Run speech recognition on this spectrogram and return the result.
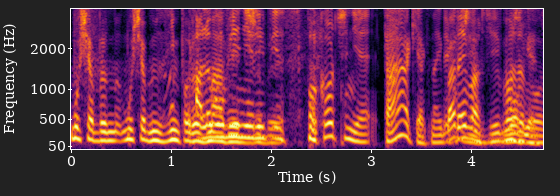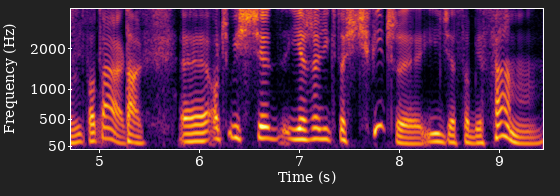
Musiałbym, musiałbym z nim Ale porozmawiać. łowienie ryb żeby- jest spoko, czy nie? Tak, jak najbardziej. najbardziej, możemy Łowiectwo, tak. Tak. E, oczywiście, jeżeli ktoś ćwiczy i idzie sobie sam,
